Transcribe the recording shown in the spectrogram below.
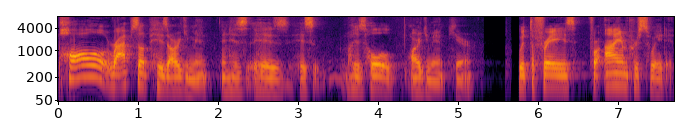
Paul wraps up his argument and his his his his whole argument here with the phrase, For I am persuaded.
